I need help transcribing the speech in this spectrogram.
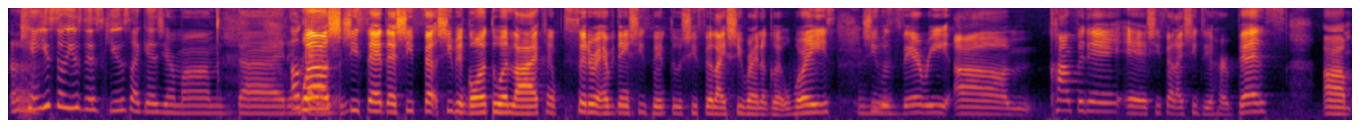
can you still use the excuse like as your mom died? Okay. Well, she said that she felt she'd been going through a lot. Considering everything she's been through, she feel like she ran a good race. She was very um, confident, and she felt like she did her best. Um,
